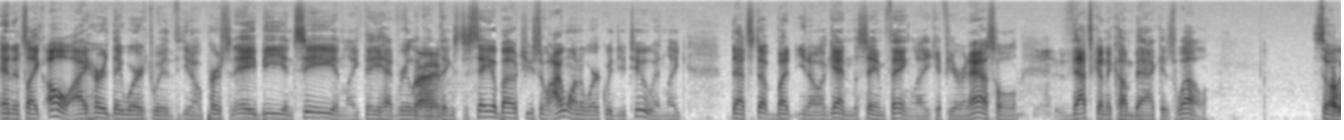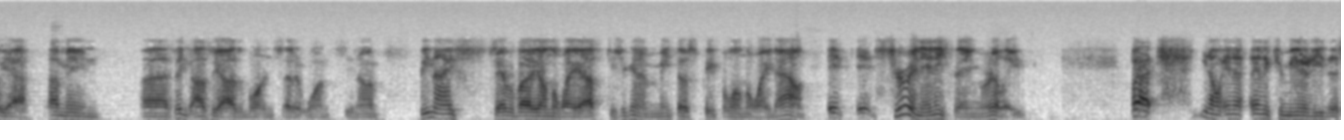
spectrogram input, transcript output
and it's like, oh, I heard they worked with you know person A, B, and C, and like they had really Right. good things to say about you, so I want to work with you too, and like that stuff. But you know, again, the same thing. Like if you're an asshole, that's going to come back as well. So Oh yeah, I mean, uh, I think Ozzy Osbourne said it once. You know, be nice to everybody on the way up because you're going to meet those people on the way down. It it's true in anything really, but you know, in a in a community this,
